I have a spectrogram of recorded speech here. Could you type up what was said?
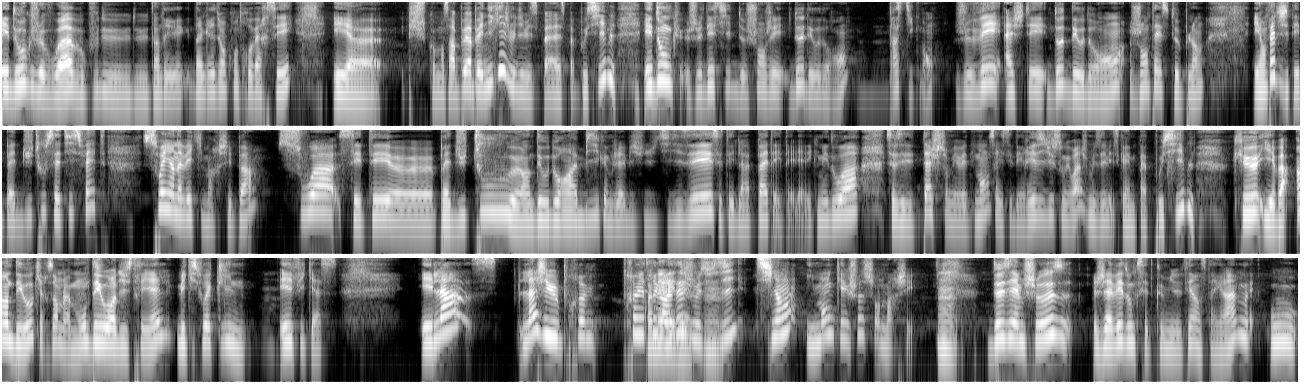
Et donc, je vois beaucoup d'ingrédients controversés. Et, euh, et puis, je commence un peu à paniquer. Je me dis, mais c'est pas, pas possible. Et donc, je décide de changer de déodorant drastiquement. Je vais acheter d'autres déodorants, j'en teste plein. Et en fait, j'étais pas du tout satisfaite. Soit il y en avait qui marchaient pas, soit c'était euh, pas du tout euh, un déodorant à billes comme j'ai l'habitude d'utiliser, c'était de la pâte à étaler avec mes doigts, ça faisait des taches sur mes vêtements, ça laissait des résidus sous mes bras. Je me disais, mais c'est quand même pas possible qu'il y ait pas un déo qui ressemble à mon déo industriel, mais qui soit clean et efficace. Et là, là j'ai eu le pre- premier truc dans la tête, je me suis Mm. dit, tiens, il manque quelque chose sur le marché. Mm. Deuxième chose, j'avais donc cette communauté Instagram où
